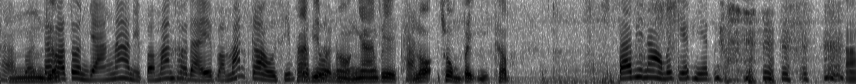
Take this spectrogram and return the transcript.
ค่ะอืมแต่เดี๋ยวว่าต้นยางหน้านี่ประมาณเท่าใดประมาณเก้าสิบกพาว่าพี่ต้นน้องย่างไปค่ะเลาะชมไปอีกครับป้าพี่น้องไปเก็บเห็ดอะ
